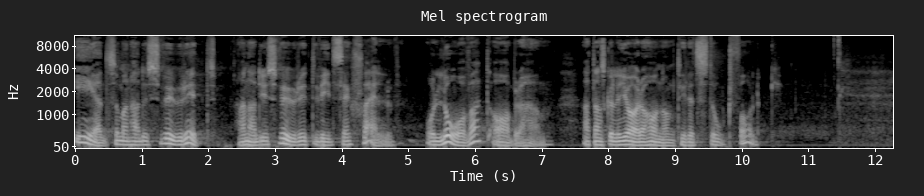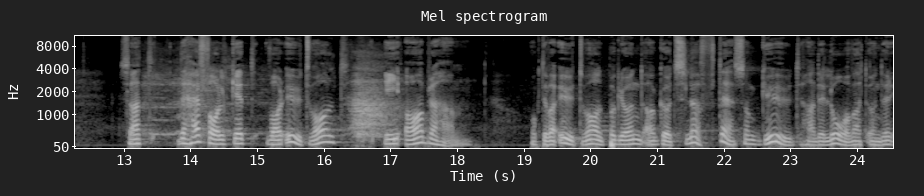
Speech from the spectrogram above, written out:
ed som han hade svurit. Han hade ju svurit vid sig själv och lovat Abraham att han skulle göra honom till ett stort folk. Så att det här folket var utvalt i Abraham. Och det var utvalt på grund av Guds löfte som Gud hade lovat under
